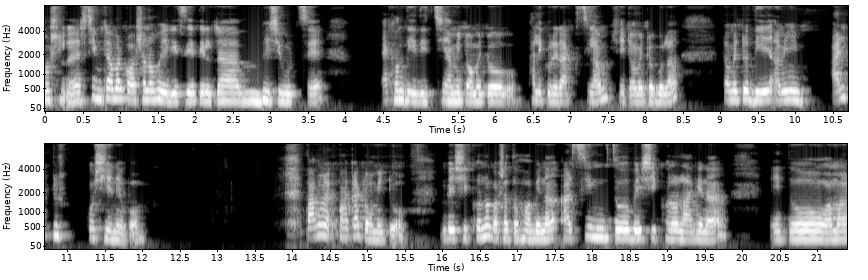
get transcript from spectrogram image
মশলা, সিমটা আমার কষানো হয়ে গেছে, তেলটা ভেসে উঠছে। এখন দিয়ে দিচ্ছি, আমি টমেটো ফালি করে রাখছিলাম সেই টমেটোগুলা। টমেটো দিয়ে আমি আরেকটু কষিয়ে নেব। পাকা পাকা টমেটো বেশিক্ষণও কষাতে হবে না, আর সিম তো বেশিক্ষণও লাগে না। এই তো আমার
